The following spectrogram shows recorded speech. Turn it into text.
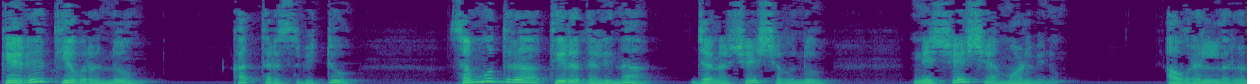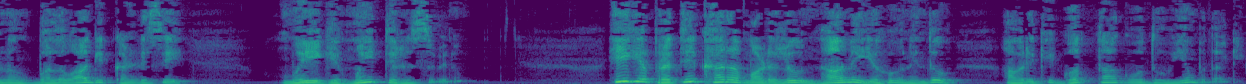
ಕೆರೇತಿಯವರನ್ನು ಕತ್ತರಿಸಿಬಿಟ್ಟು ಸಮುದ್ರ ತೀರದಲ್ಲಿನ ಜನಶೇಷವನ್ನು ನಿಶೇಷ ಮಾಡುವೆನು. ಅವರೆಲ್ಲರನ್ನು ಬಲವಾಗಿ ಖಂಡಿಸಿ ಮೈಗೆ ಮೈ ತಿರುಸುವೆನು. ಹೀಗೆ ಪ್ರತೀಕಾರ ಮಾಡಲು ನಾನೇ ಯಹೋನೆಂದು ಅವರಿಗೆ ಗೊತ್ತಾಗುವುದು ಎಂಬುದಾಗಿ.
